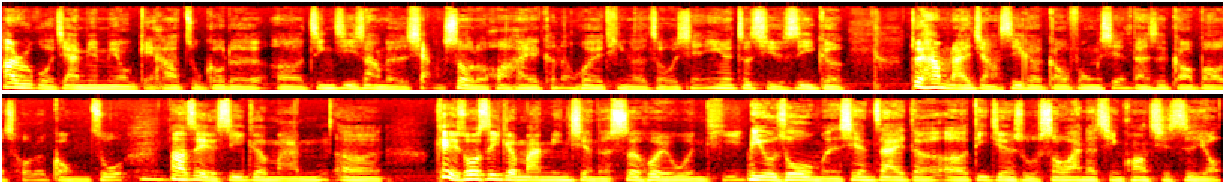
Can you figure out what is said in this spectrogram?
他如果家里面没有给他足够的呃经济上的享受的话，他也可能会铤而走险，因为这其实是一个对他们来讲是一个高风险但是高报酬的工作。嗯、那这也是一个蛮呃可以说是一个蛮明显的社会问题。例如说，我们现在的呃地检署收案的情况，其实有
